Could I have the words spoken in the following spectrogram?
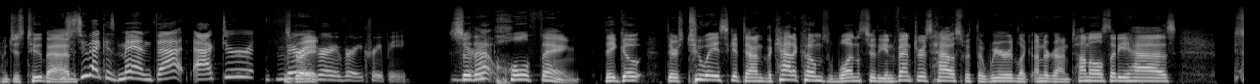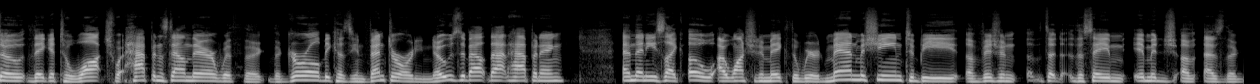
which is too bad. Which is too bad cuz man, that actor very very very creepy. So Very that whole thing, they go. There's two ways to get down to the catacombs. One's through the inventor's house with the weird like underground tunnels that he has. So they get to watch what happens down there with the the girl because the inventor already knows about that happening. And then he's like, "Oh, I want you to make the weird man machine to be a vision, the, the same image of as the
